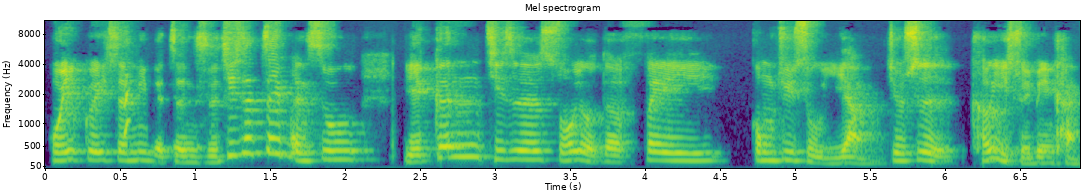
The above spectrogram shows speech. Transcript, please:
回归生命的真实。其实这本书也跟其实所有的非工具书一样，就是可以随便看，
